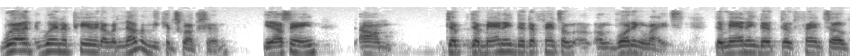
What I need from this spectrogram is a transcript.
we're, we're in a period of another Reconstruction, you know what I'm saying? Um, de- demanding the defense of, of voting rights, demanding the defense of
